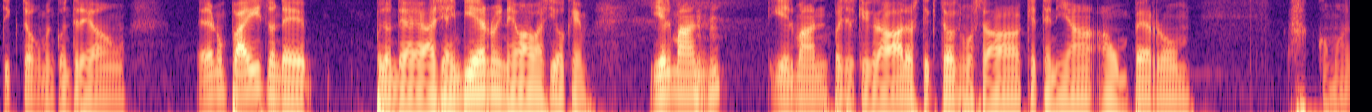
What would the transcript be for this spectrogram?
TikTok me encontré a un, era en un país donde, pues donde hacía invierno y nevaba, ¿sí o qué? Y el man. Y el man, pues el que grababa los TikToks mostraba que tenía a un perro. ¿Cómo,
